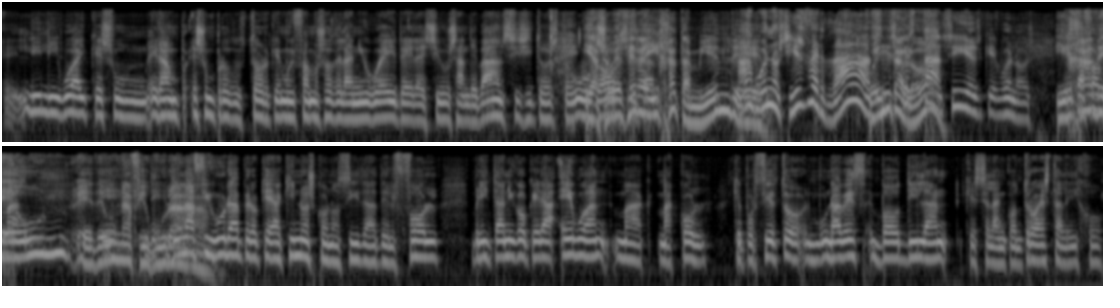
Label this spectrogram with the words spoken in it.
eh, Lillywhite, que es un, era un, es un productor que es muy famoso de la New Wave, de la Shoes and the Banshees y todo esto. y a su U2 vez era hija también de... Ah, bueno, sí es verdad. Sí, es que Cuéntalo. está, sí, es que, bueno. Hija de un, eh, de eh, una de- figura... De, una figura, pero que aquí no es conocida, del folk británico, que era Ewan Mac- McCall. Que por cierto, una vez Bob Dylan, que se la encontró a esta, le dijo:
